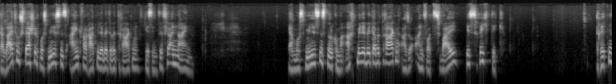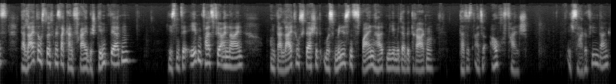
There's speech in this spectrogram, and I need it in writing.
der Leitungsquerschnitt muss mindestens ein Quadratmillimeter betragen. Hier sind wir für ein Nein. Er muss mindestens 0,8 mm betragen, also Antwort 2 ist richtig. Drittens, der Leitungsdurchmesser kann frei bestimmt werden. Hier sind wir ebenfalls für ein Nein. Und der Leitungsquerschnitt muss mindestens 2,5 mm betragen. Das ist also auch falsch. Ich sage vielen Dank.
